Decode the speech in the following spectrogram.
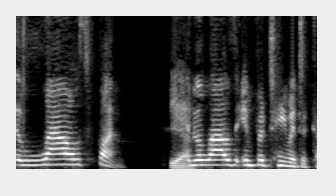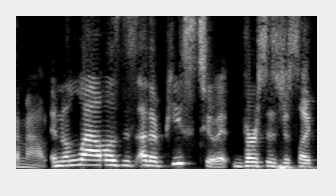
allows fun Yeah. it allows infotainment to come out and allows this other piece to it versus just like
